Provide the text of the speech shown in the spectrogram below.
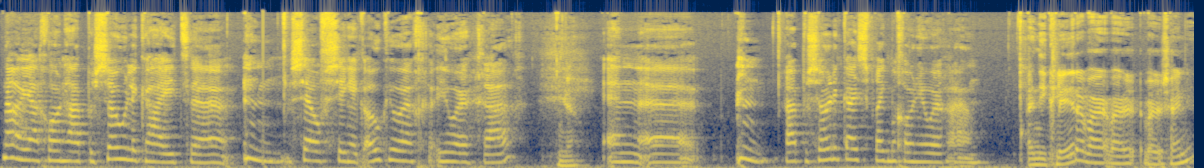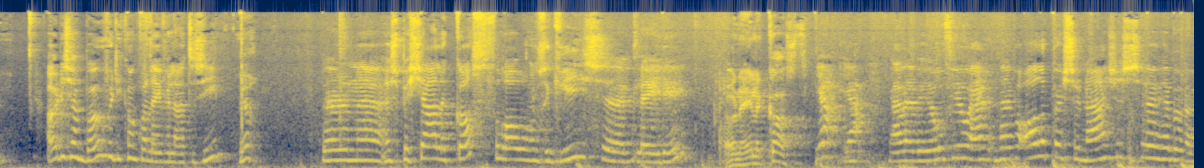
Nou ja, gewoon haar persoonlijkheid. zelf zing ik ook heel erg, heel erg graag. Ja. En eh, haar persoonlijkheid spreekt me gewoon heel erg aan. En die kleren, waar, waar, waar zijn die? Oh, die zijn boven, die kan ik wel even laten zien. Ja. We hebben een, eh, een speciale kast voor al onze Grease eh, kleding. Oh, een hele kast. Ja, ja. ja, we hebben heel veel. We hebben alle personages hebben we.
